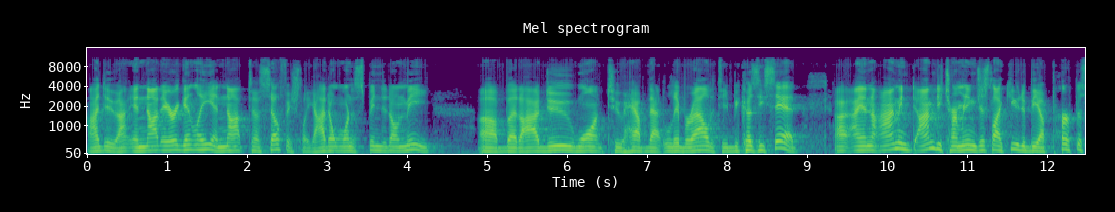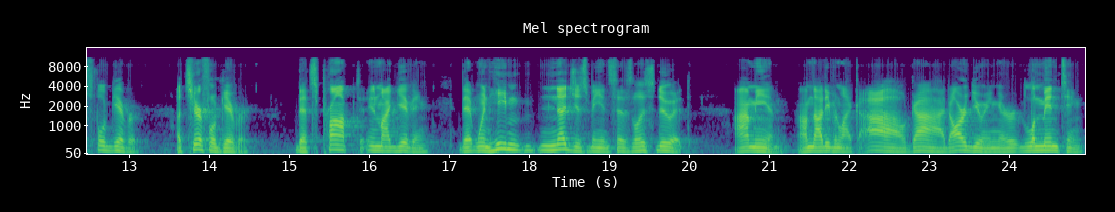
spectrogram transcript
I do, I, and not arrogantly and not uh, selfishly. I don't want to spend it on me, uh, but I do want to have that liberality because he said, uh, and I'm, in, I'm determining, just like you, to be a purposeful giver, a cheerful giver that's prompt in my giving. That when he nudges me and says, let's do it, I'm in. I'm not even like, oh, God, arguing or lamenting,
